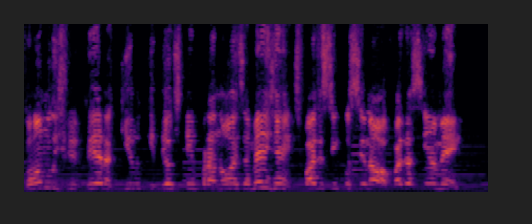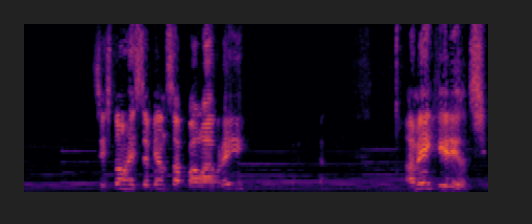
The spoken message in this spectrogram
Vamos viver aquilo que Deus tem para nós. Amém, gente? Faz assim com o sinal, faz assim, amém. Vocês estão recebendo essa palavra aí? Amém, queridos?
